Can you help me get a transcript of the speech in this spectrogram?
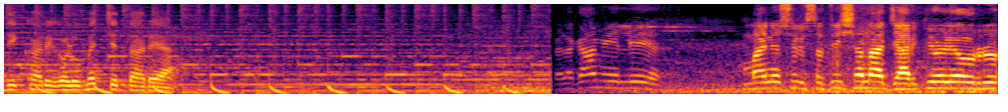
ಅಧಿಕಾರಿಗಳು ಮೆಚ್ಚಿದ್ದಾರೆ. ಮಾನ್ಯ ಶ್ರೀ ಸತೀಶಣ್ಣ ಜಾರಕಿಹೊಳಿ ಅವರು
